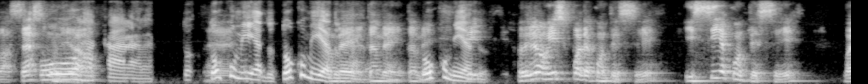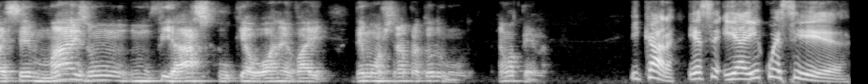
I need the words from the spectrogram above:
O acesso Porra, mundial. cara. Tô, tô É. com medo, tô com medo. também, cara. também, também. Tô com medo. Se- Rodrigão, isso pode acontecer. E se acontecer, vai ser mais um, um fiasco que a Warner vai demonstrar para todo mundo. É uma pena. E, cara, esse, e aí com esse,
